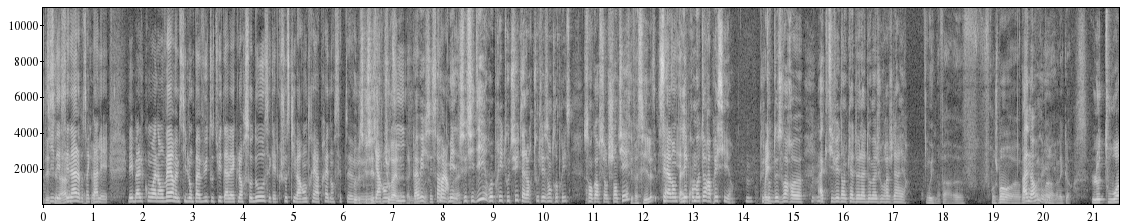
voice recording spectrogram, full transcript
garantie décennale, décennale. C'est vrai que là, les, les balcons à l'envers, même s'ils l'ont pas vu tout de suite avec leur seau d'eau, c'est quelque chose qui va rentrer après dans cette Oui, parce que c'est garantie. structurel. Bah oui, c'est ça. Voilà. Mais Ouais. ceci dit, repris tout de suite, alors toutes les entreprises sont encore sur le chantier. C'est facile. C'est l'avantage. Les promoteurs apprécient, hein, Mm. plutôt Oui. que de se voir euh, Mm. activer dans le cadre de la dommage ouvrage derrière. Oui, mais enfin, euh, franchement... euh, bon, Ah non, mais- voilà, d'accord. Le toit...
